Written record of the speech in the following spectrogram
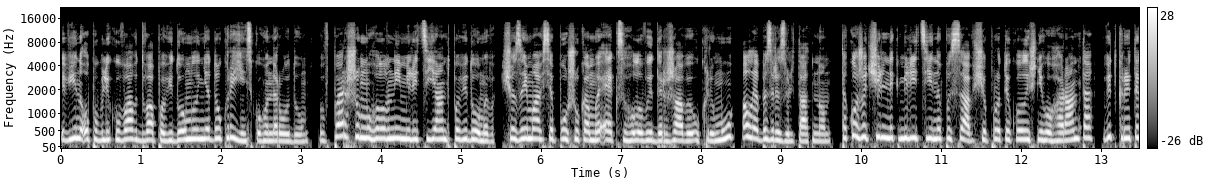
він опублікував два повідомлення до українського народу. В першому головний міліціянт повідомив, що займався пошуками екс-голови держави у Криму, але безрезультатно. Також очільник міліції написав, що проти колишнього гаранта відкрите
